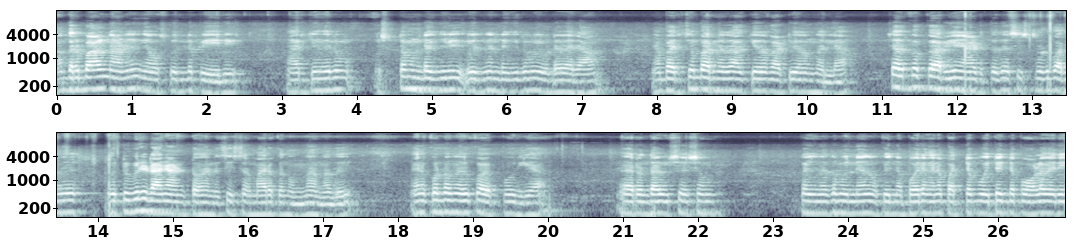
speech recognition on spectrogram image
അദർബാൾ എന്നാണ് ഈ ഹോസ്പിറ്റലിന്റെ പേര്. ആർക്കെങ്കിലും ഇഷ്ടമുണ്ടെങ്കിൽ വരുന്നുണ്ടെങ്കിലും ഇവിടെ വരാം. ഞാൻ പരിചയം പറഞ്ഞതാക്കിയതോ കാട്ടിയതോ ഒന്നുമല്ല പക്ഷെ അവർക്കൊക്കെ അറിയാം. ഞാൻ എടുത്തത് സിസ്റ്ററോട് പറഞ്ഞ് യൂട്യൂബിലിടാനാണ് കേട്ടോ എന്റെ സിസ്റ്റർമാരൊക്കെ നിന്ന് തന്നത്. അതിനെക്കൊണ്ടൊന്നും ഒരു കുഴപ്പമില്ല. വേറെന്താ വിശേഷം? കഴിയുന്നത് മുന്നേ നോക്കി. പോലെ അങ്ങനെ പറ്റ പോയിട്ട് എന്റെ പോള വരെ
